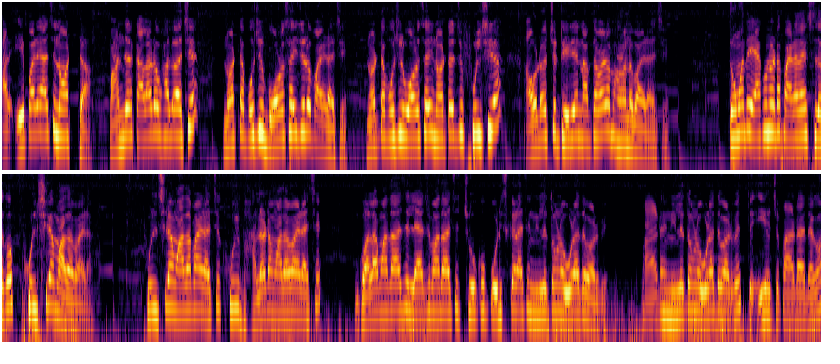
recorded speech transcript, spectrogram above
আর এপারে আছে নটটা পাঞ্জার কালারও ভালো আছে। নটটা প্রচুর বড় সাইজেরও পায়রা আছে। নটটা প্রচুর বড় সাইজ নটটা হচ্ছে ফুলশিরা, আর ওটা হচ্ছে টেডি আর নাপ্তা পায়রা, ভাঙানো পায়রা আছে। তোমাদের এখন একটা পায়রা দেখছি দেখো, ফুলশিরা মাদা পায়রা। ফুলশিরা মাদা পায়রা আছে, খুবই ভালো একটা মাদা পায়রা আছে। গলা মাদা আছে, ল্যাজ মাদা আছে, চোখও পরিষ্কার আছে, নিলে তোমরা উড়াতে পারবে। পায়রাটা নিলে তোমরা উড়াতে পারবে। তো এই হচ্ছে পায়রাটা, দেখো,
